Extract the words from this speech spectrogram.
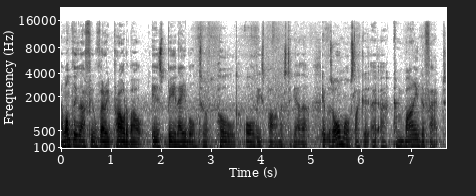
And one thing that I feel very proud about is being able to have pulled all these partners together. It was almost like a, a, a combined effect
